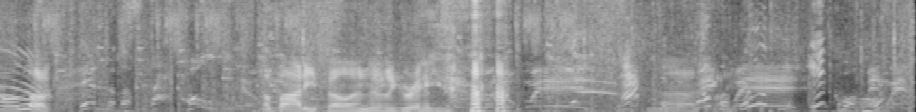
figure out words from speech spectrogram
Oh, look. A body fell into the grave. Uh,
